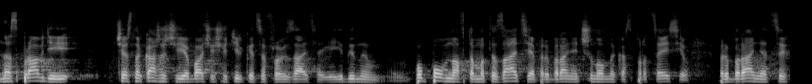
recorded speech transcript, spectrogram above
насправді. Чесно кажучи, я бачу, що тільки цифровізація є єдиним по- повна автоматизація, прибирання чиновника з процесів, прибирання цих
